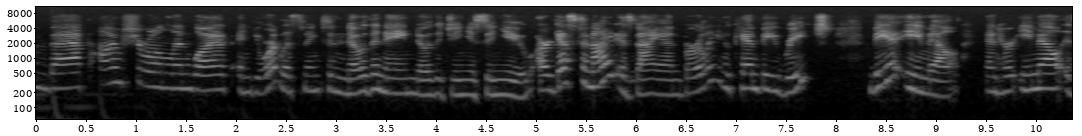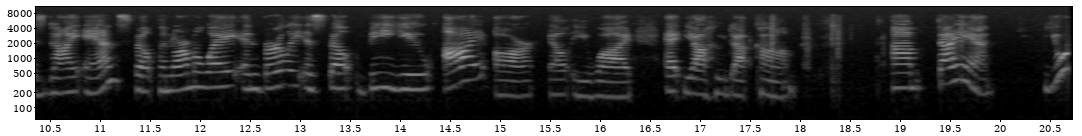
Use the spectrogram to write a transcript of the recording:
Welcome back. I'm Sharon Lynn Wyeth, and you're listening to Know the Name, Know the Genius in You. Our guest tonight is Diane Buirley, who can be reached via email. And her email is Diane, spelt the normal way, and Buirley is spelt B U I R L E Y at yahoo.com. Um, Diane, your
